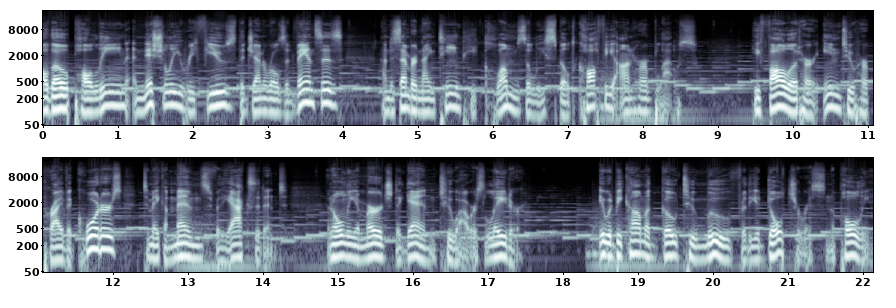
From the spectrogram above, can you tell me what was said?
Although Pauline initially refused the general's advances, on December 19th he clumsily spilled coffee on her blouse. He followed her into her private quarters to make amends for the accident, and only emerged again two hours later. It would become a go to move for the adulterous Napoleon.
